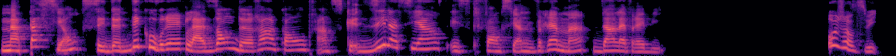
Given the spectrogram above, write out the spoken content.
Ma passion, c'est de découvrir la zone de rencontre entre ce que dit la science et ce qui fonctionne vraiment dans la vraie vie. Aujourd'hui,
